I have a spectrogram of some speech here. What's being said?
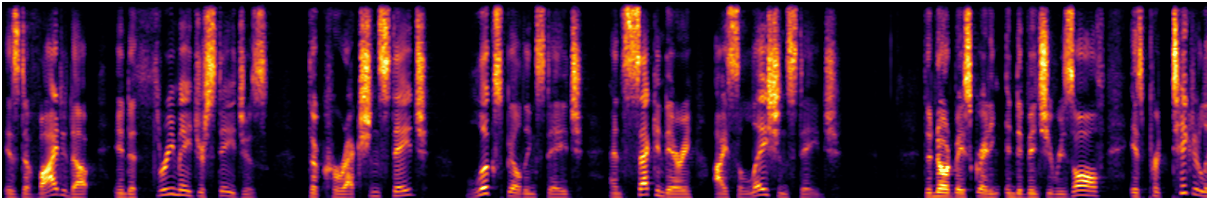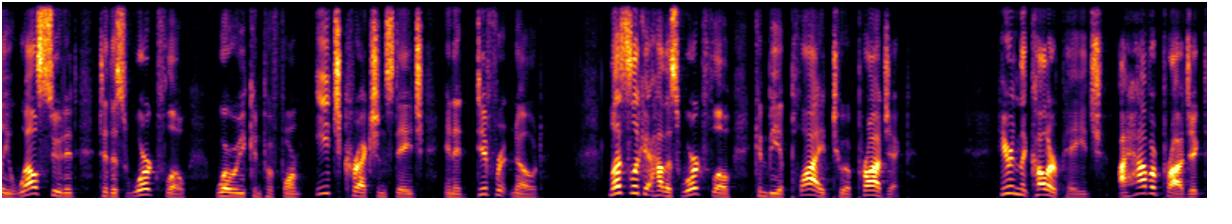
is divided up into three major stages the correction stage, looks building stage, and secondary isolation stage. The node-based grading in DaVinci Resolve is particularly well suited to this workflow where we can perform each correction stage in a different node. Let's look at how this workflow can be applied to a project. Here in the color page, I have a project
